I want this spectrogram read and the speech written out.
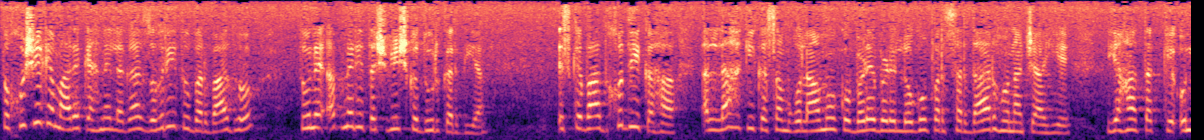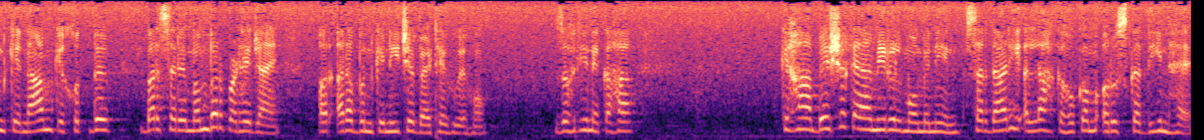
تو خوشی کے مارے کہنے لگا، زہری تو برباد ہو، تو نے اب میری تشویش کو دور کر دیا۔ اس کے بعد خود ہی کہا، اللہ کی قسم غلاموں کو بڑے بڑے لوگوں پر سردار ہونا چاہیے۔ یہاں تک کہ ان کے نام کے خطبے برسر ممبر پڑھے جائیں اور عرب ان کے نیچے بیٹھے ہوئے ہوں۔ زہری نے کہا، کہ ہاں بے شک اے امیر المومنین، سرداری اللہ کا حکم اور اس کا دین ہے۔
